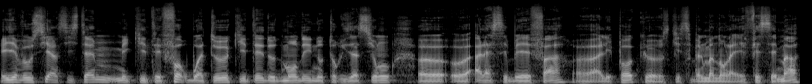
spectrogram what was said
Et il y avait aussi un système, mais qui était fort boiteux, qui était de demander une autorisation à la CBFA à l'époque, ce qui s'appelle maintenant la FSMA,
